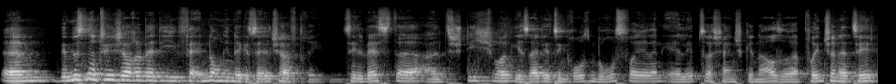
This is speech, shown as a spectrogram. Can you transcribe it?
Ähm, wir müssen natürlich auch über die Veränderungen in der Gesellschaft reden. Silvester als Stichwort. Ihr seid jetzt in großen Berufsfeuerwehren, ihr erlebt es wahrscheinlich genauso. Ich habe vorhin schon erzählt,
